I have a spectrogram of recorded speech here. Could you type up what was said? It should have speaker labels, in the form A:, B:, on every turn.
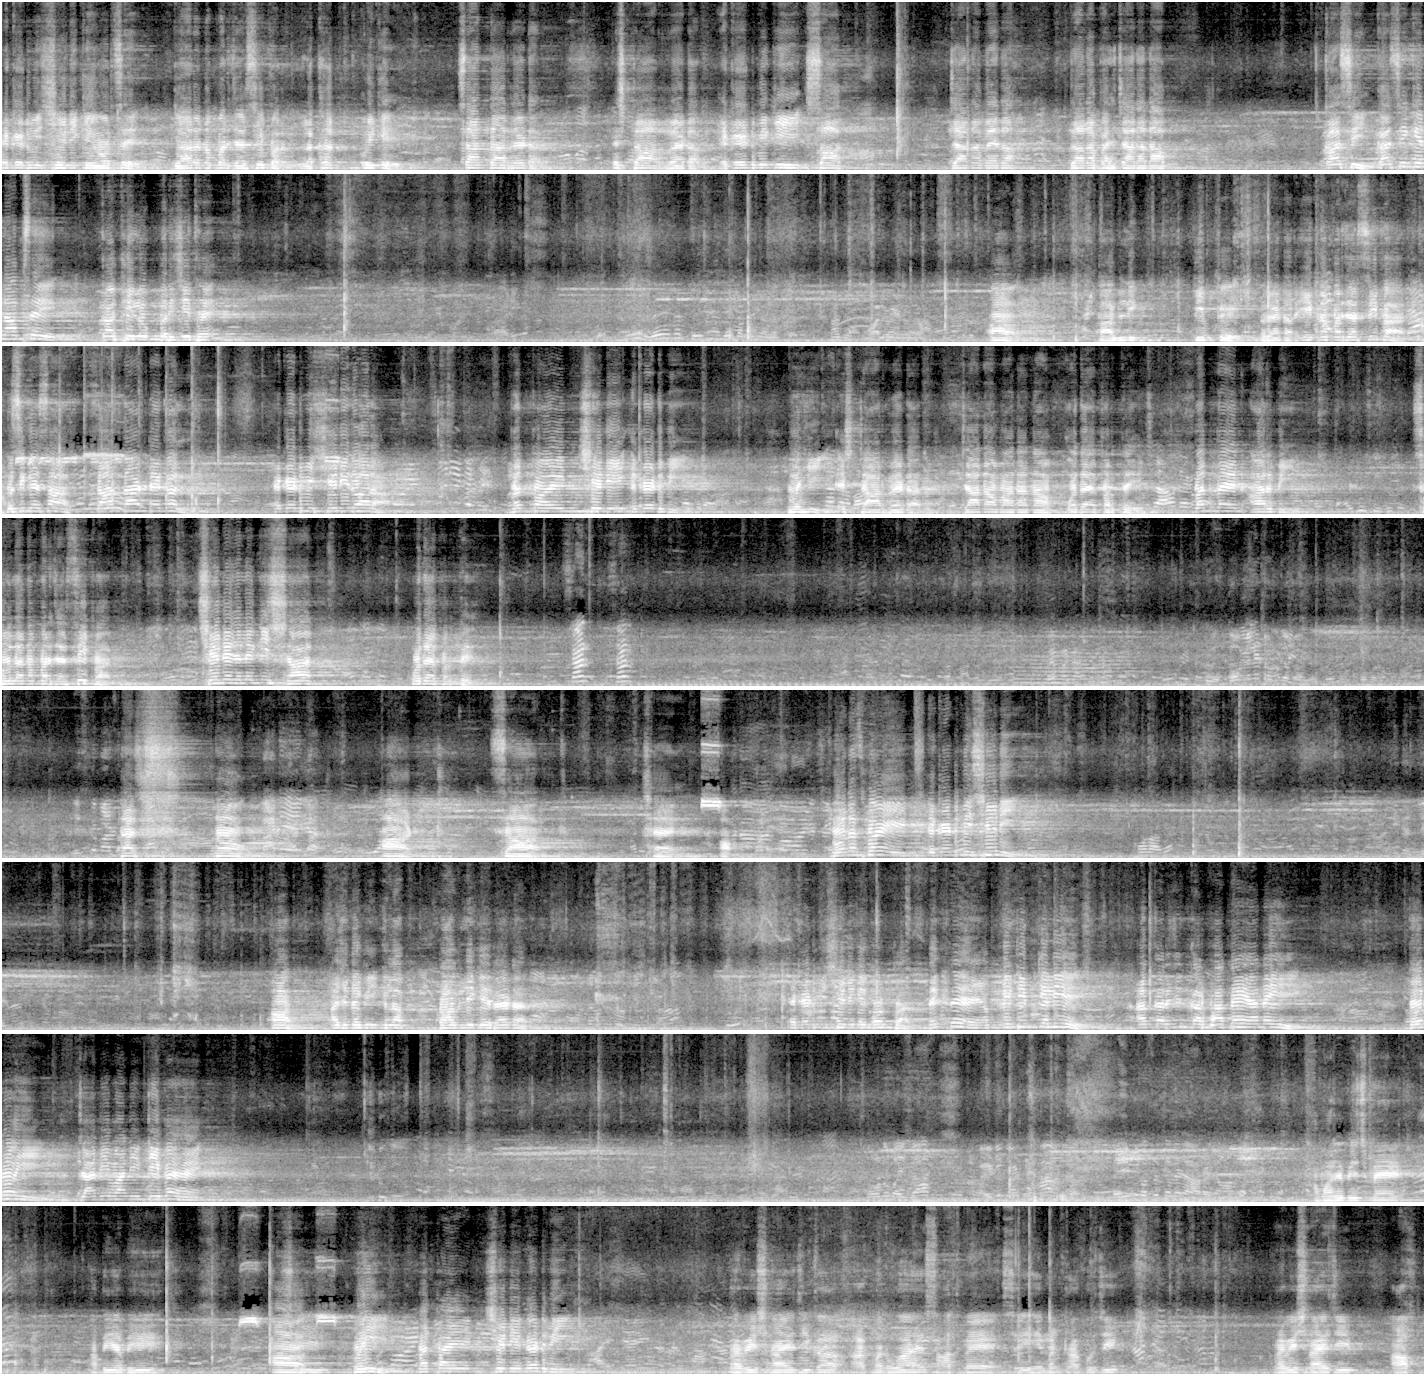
A: Academy Soni की ओर से 11 number jersey पर लखन विकेट शानदार रेडर, स्टार रेडर। एकेडमी की शान, जाना मैना, जाना पहचाना नाम। काशी काशी के नाम से काफ़ी लोग परिचित हैं। और पब्लिक टीम के रेडर एक नंबर जर्सी पर उसी के साथ शानदार टैकल एकेडमी शेनी द्वारा वन पॉइंट शेनी एकेडमी वही स्टार रेडर जाना माना नाम उदय फरते वन मैन आर्मी सोलह नंबर जर्सी पर छेने ज़िले की शान उदय फरते।
B: Sir sir.
A: दस, नौ, आठ, सात छ बोनस पॉइंट एकेडमी सीनी और अजनबी क्लब, बावली के रेडर एकेडमी सीनी के कोर्ट पर। देखते हैं, अपनी टीम के लिए। अंक अर्जित कर पाते हैं या नहीं? दोनों ही जानी मानी टीमें हैं।
B: दोनों भाई साहब आईडी कार्ड कहाँ कहीं भी बस चले जा रहे हैं
C: हमारे बीच में अभी अभी
A: वही बतपाई श्रेणी अकेडमी।
C: प्रवेश राय जी का आगमन हुआ है साथ में श्री हेमंत ठाकुर जी। प्रवेश राय जी आप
